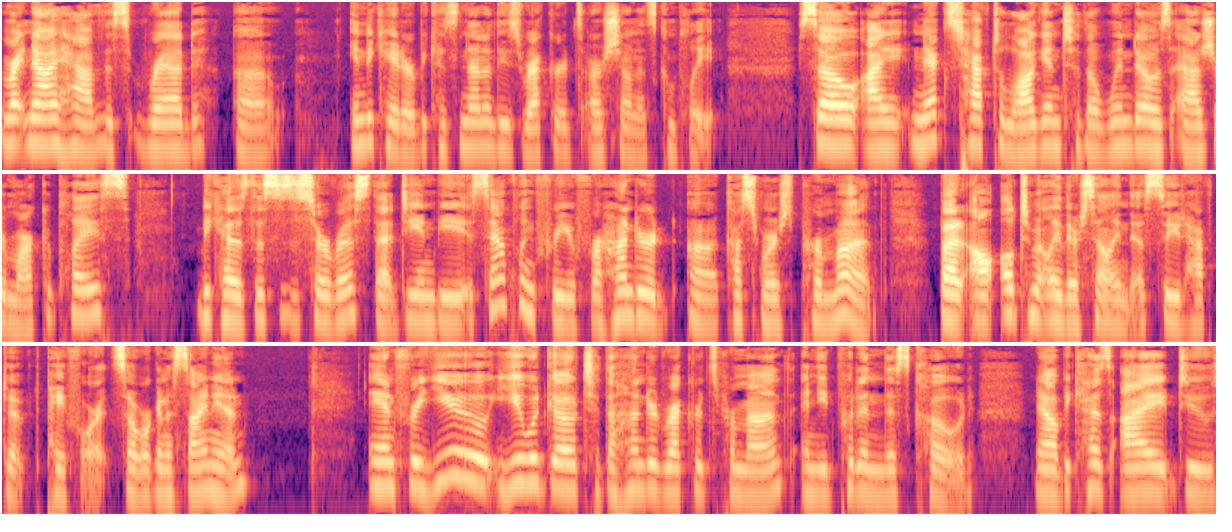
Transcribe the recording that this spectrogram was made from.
Right now I have this red uh, indicator because none of these records are shown as complete. So I next have to log into the Windows Azure Marketplace because this is a service that D&B is sampling for you for 100 uh, customers per month, but ultimately they're selling this, so you'd have to pay for it. So we're going to sign in. And for you, you would go to the 100 records per month and you'd put in this code. Now, because I do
